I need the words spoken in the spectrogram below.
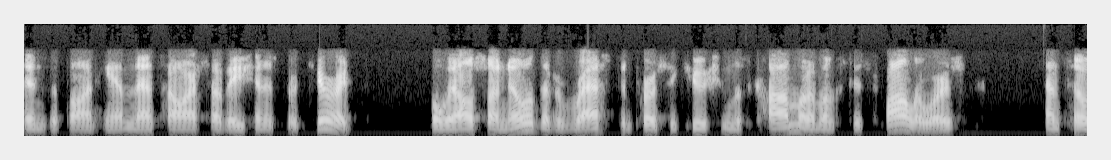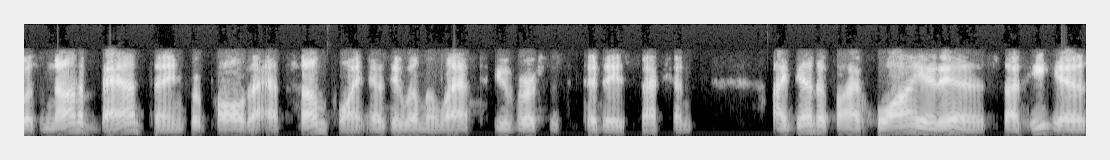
sins upon him. That's how our salvation is procured. But we also know that arrest and persecution was common amongst his followers and so it's not a bad thing for Paul to, at some point, as he will in the last few verses of today's section, identify why it is that he is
